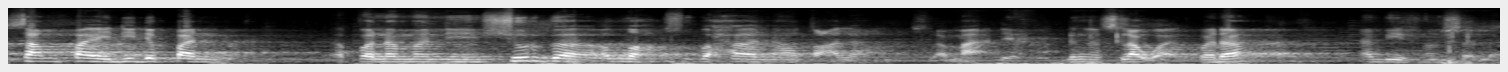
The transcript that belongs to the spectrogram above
sampai di depan apa nama ni syurga Allah Subhanahu wa taala. Selamat dia dengan selawat kepada Nabi SAW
